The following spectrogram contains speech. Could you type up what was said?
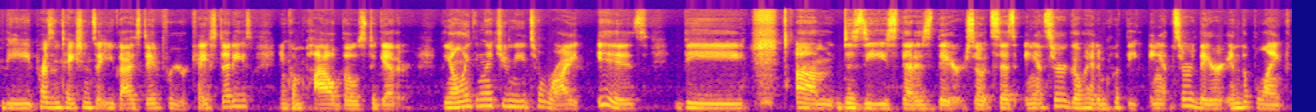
the presentations that you guys did for your case studies and compiled those together. The only thing that you need to write is the um, disease that is there. So it says answer. Go ahead and put the answer there in the blank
